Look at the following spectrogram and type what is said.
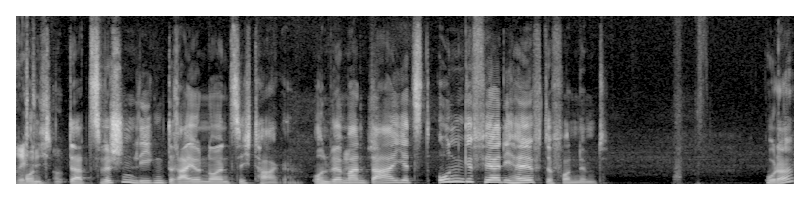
Richtig. Und dazwischen liegen 93 Tage. Und wenn man da jetzt ungefähr die Hälfte von nimmt, oder?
